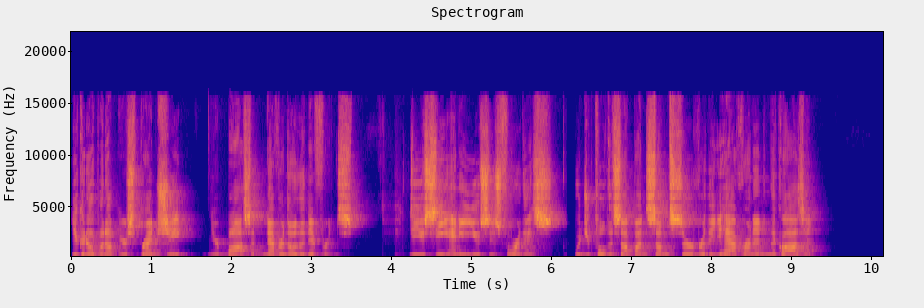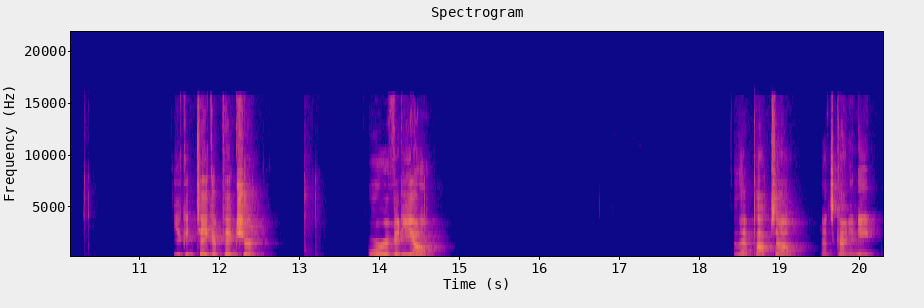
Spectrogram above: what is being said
you can open up your spreadsheet. Your boss would never know the difference. Do you see any uses for this? Would you pull this up on some server that you have running in the closet? You can take a picture or a video. So that pops out. That's kind of neat.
